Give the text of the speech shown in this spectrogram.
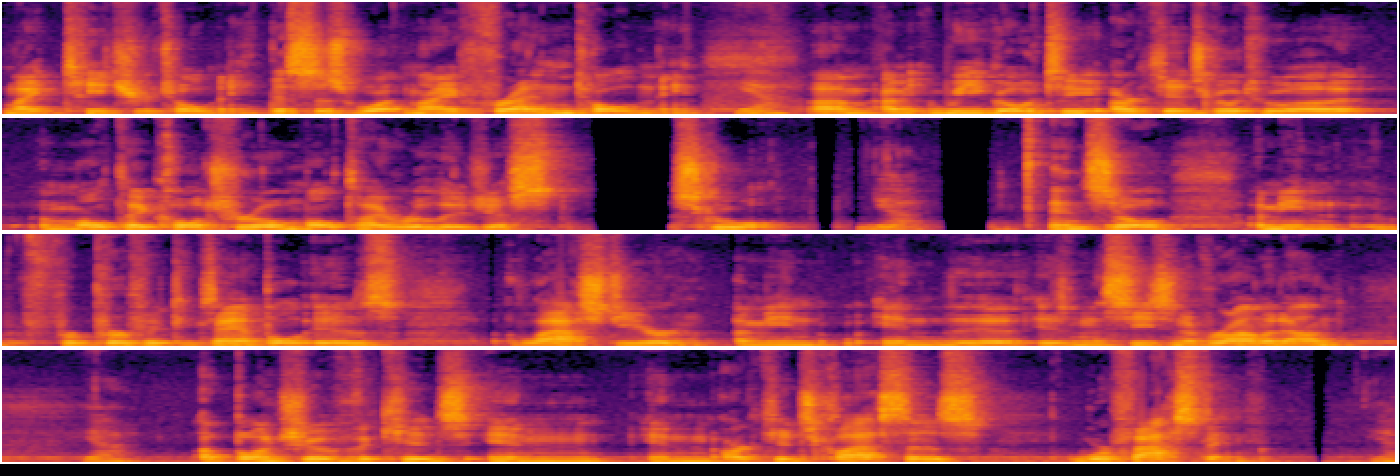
my teacher told me. This is what my friend told me. Yeah. Um, I mean, we go to, our kids go to a, a multicultural, multi religious school. yeah And so, I mean, for perfect example is last year, I mean, in the, is in the season of Ramadan, yeah a bunch of the kids in, in our kids' classes were fasting. yeah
